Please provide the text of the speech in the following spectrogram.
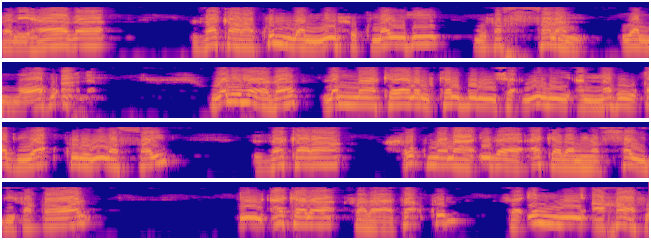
فلهذا ذكر كلا من حكميه مفصلا. والله أعلم. ولهذا لما كان الكلب من شأنه أنه قد يأكل من الصيد ذكر حكم ما إذا أكل من الصيد فقال إن أكل فلا تأكل فإني أخاف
